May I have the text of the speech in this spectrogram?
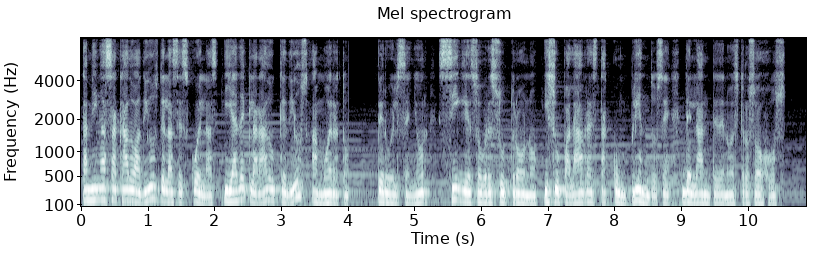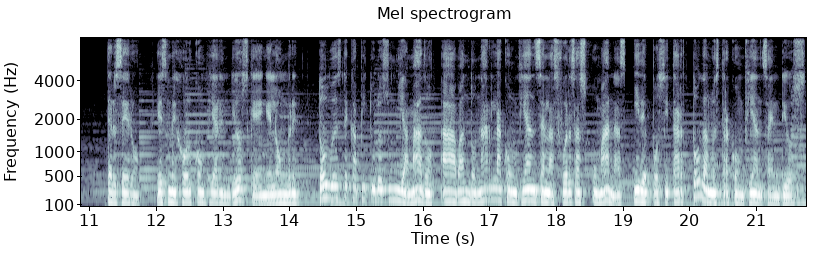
también ha sacado a Dios de las escuelas y ha declarado que Dios ha muerto, pero el Señor sigue sobre su trono y su palabra está cumpliéndose delante de nuestros ojos. Tercero, es mejor confiar en Dios que en el hombre. Todo este capítulo es un llamado a abandonar la confianza en las fuerzas humanas y depositar toda nuestra confianza en Dios.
